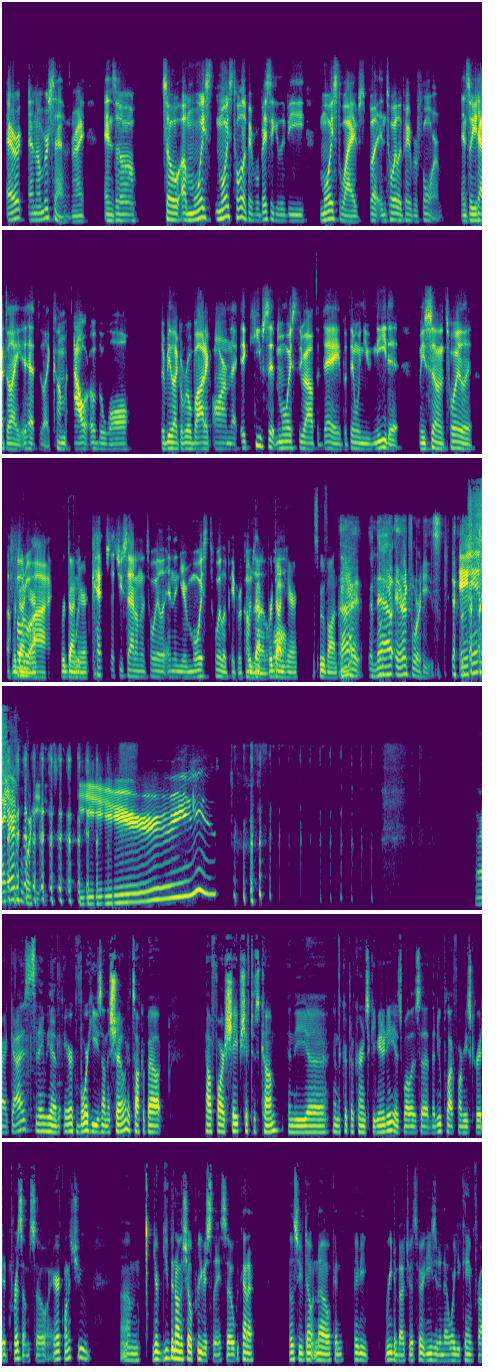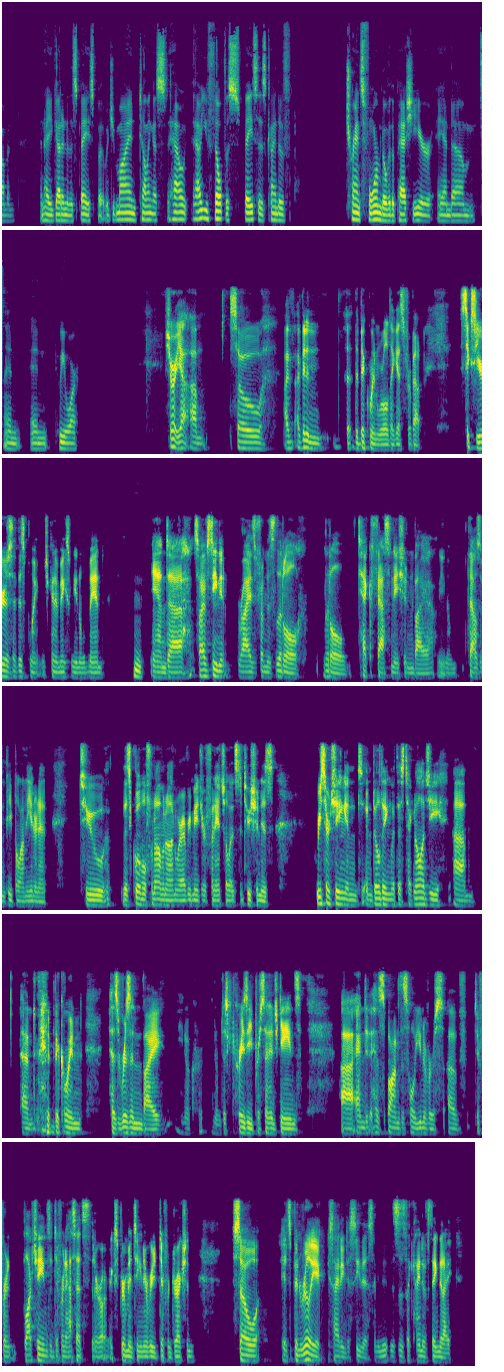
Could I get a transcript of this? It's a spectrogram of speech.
Erik at number seven, right? And so, so a moist moist toilet paper will basically be moist wipes, but in toilet paper form. And so you'd have to like it had to like come out of the wall. There'd be like a robotic arm that it keeps it moist throughout the day, but then when you need it, when you sit on the toilet, a We're photo eye We're done would here. catch that you sat on the toilet, and then your moist toilet paper We're comes out of the We're wall. done here. Let's move on. All right, and now Erik Voorhees. And Erik Voorhees. Here he is. All right, guys. Today we have Erik Voorhees on the show to talk about how far Shapeshift has come in the uh, in the cryptocurrency community, as well as uh, the new platform he's created, Prism. So, Erik, why don't you? Um, you have been on the show previously, so we kind of those who don't know can maybe read about you. It's very easy to know where you came from and and how you got into the space. But would you mind telling us how how you felt the space has kind of transformed over the past year, and um and and who you are? Sure. Yeah. Um, so I've I've been in the, the, Bitcoin world, I guess, for about six years at this point, which kind of makes me an old man. Hmm. And uh, so I've seen it rise from this little little tech fascination by you know thousand people on the internet to this global phenomenon where every major financial institution is researching and and building with this technology. Um, and Bitcoin has risen by you know, cr- you know, just crazy percentage gains. Uh, and it has spawned this whole universe of different blockchains and different assets that are experimenting in every different direction. So it's been really exciting to see this. I mean, this is the kind of thing that I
